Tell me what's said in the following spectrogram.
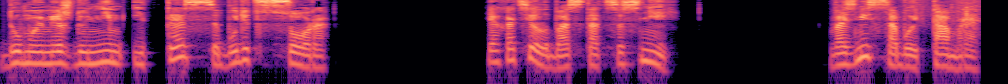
«Думаю, между ним и Тессе будет ссора. Я хотела бы остаться с ней. Возьми с собой Тамре».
